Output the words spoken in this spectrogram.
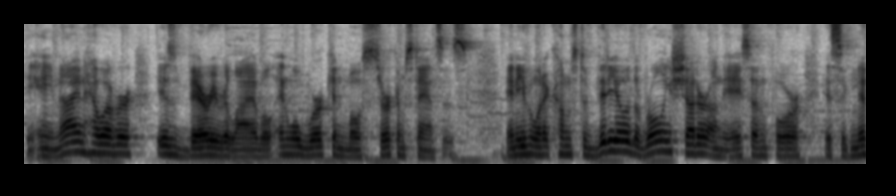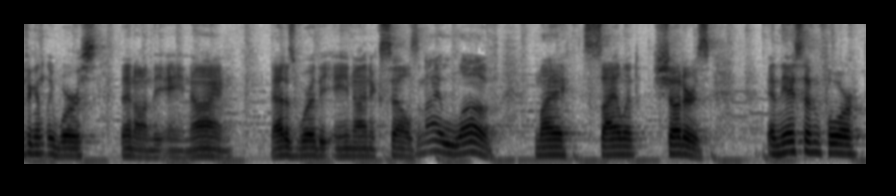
The A9, however, is very reliable and will work in most circumstances. And even when it comes to video, the rolling shutter on the A7 IV is significantly worse than on the A9. That is where the A9 excels, and I love my silent shutters. And the A7 IV,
